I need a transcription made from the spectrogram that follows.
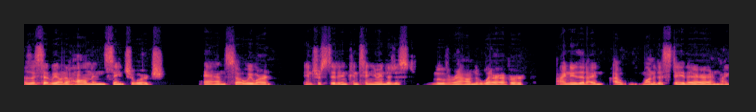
as I said we owned a home in St. George and so we weren't interested in continuing to just move around or wherever. I knew that I, I wanted to stay there and my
